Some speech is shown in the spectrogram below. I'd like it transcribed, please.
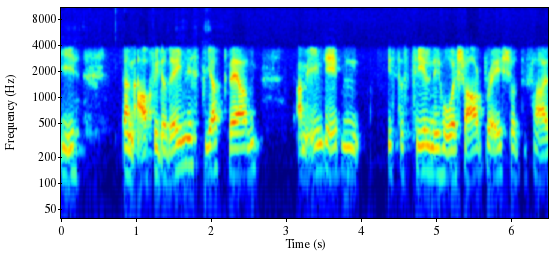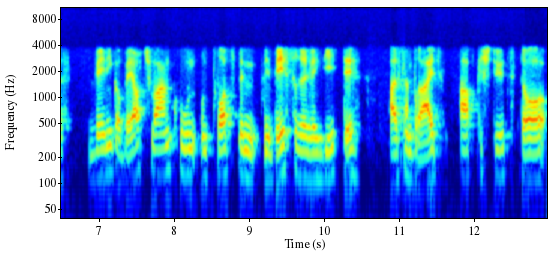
die dann auch wieder reinvestiert werden. Am Ende eben ist das Ziel eine hohe Sharp Ratio, das heißt weniger Wertschwankungen und trotzdem eine bessere Rendite als ein breit abgestützter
